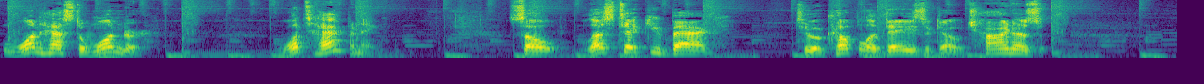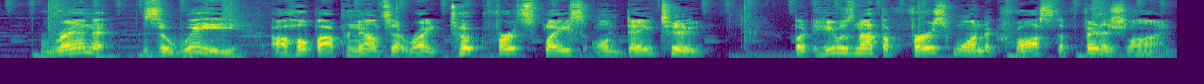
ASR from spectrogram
one has to wonder what's happening. So let's take you back to a couple of days ago. China's Ren Ziwei, I hope I pronounced that right, took first place on day two, but he was not the first one to cross the finish line.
